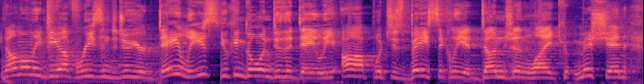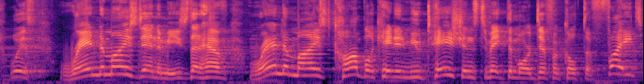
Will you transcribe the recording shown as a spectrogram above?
not only do you have reason to do your dailies, you can go and do the daily op, which is basically a dungeon-like mission with randomized enemies that have randomized complicated mutations to make them more difficult to fight,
